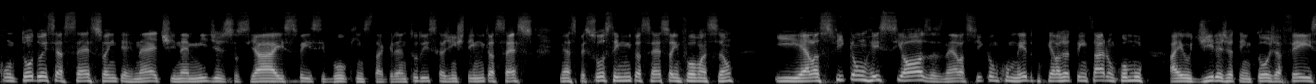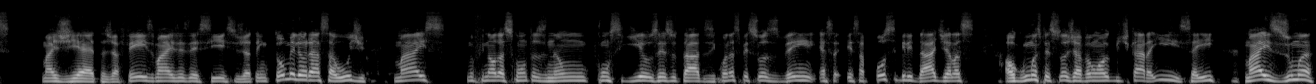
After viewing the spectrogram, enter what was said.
com todo esse acesso à internet, né, mídias sociais, Facebook, Instagram, tudo isso que a gente tem muito acesso, né, as pessoas têm muito acesso à informação e elas ficam receosas, né, elas ficam com medo porque elas já tentaram, como a Eudíria já tentou, já fez mais dieta, já fez mais exercício, já tentou melhorar a saúde, mas no final das contas não conseguia os resultados. E quando as pessoas veem essa, essa possibilidade, elas, algumas pessoas já vão logo de cara, isso aí, mais uma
